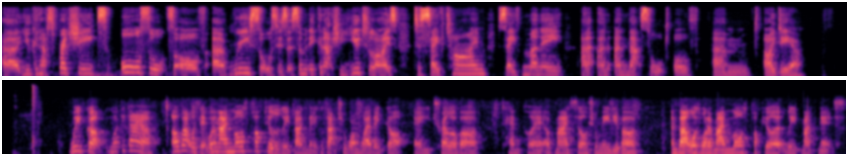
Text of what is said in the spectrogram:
uh, you can have spreadsheets, all sorts of uh, resources that somebody can actually utilize to save time, save money, and and that sort of um, idea. We've got what did I have? Oh, that was it. One of my most popular lead magnets was actually one where they got a Trello board template of my social media board, and that was one of my most popular lead magnets.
